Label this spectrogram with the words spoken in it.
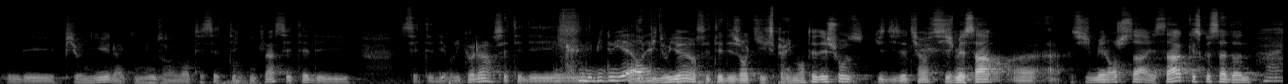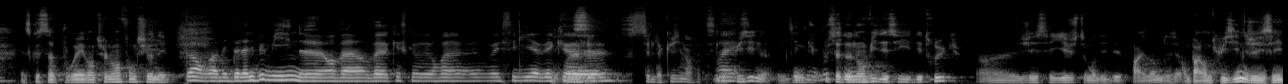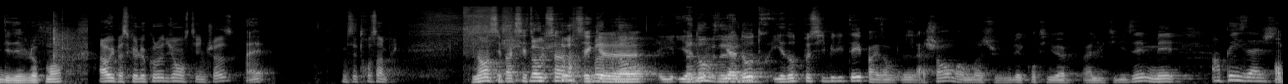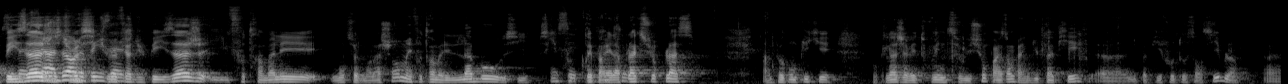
Les pionniers là qui nous ont inventé cette technique-là, c'était des, c'était des bricoleurs, c'était des, Des bidouilleurs, des ouais. bidouilleurs, c'était des gens qui expérimentaient des choses, qui se disaient tiens, si je mets ça, euh, si je mélange ça et ça, qu'est-ce que ça donne? Ouais. Est-ce que ça pourrait éventuellement fonctionner? On va mettre de l'albumine, euh, on va, on va, qu'est-ce que, on va, on va essayer avec. Ouais, euh, C'est de la cuisine en fait. C'est de la cuisine. Et donc, du coup, ça donne envie d'essayer des trucs. Euh, j'ai essayé justement, des, des- par exemple, en parlant de cuisine, j'ai essayé des développements. Ah oui, parce que le collodion c'était une chose, Ouais. mais c'est trop simple. Non, c'est pas que c'est trop simple, c'est que il y a d'autres- vous il y a avez- d'autres, il y a d'autres possibilités. Par exemple, la chambre, moi, je voulais continuer à, à l'utiliser, mais En paysage. en paysage, si tu, veux, tu faire du paysage, il faut trimballer non seulement la chambre, mais il faut trimballer le labo aussi, parce qu'il faut préparer la plaque sur place. Un peu compliqué. Donc là, j'avais trouvé une solution, par exemple, avec du papier, euh, du papier photosensible, euh,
